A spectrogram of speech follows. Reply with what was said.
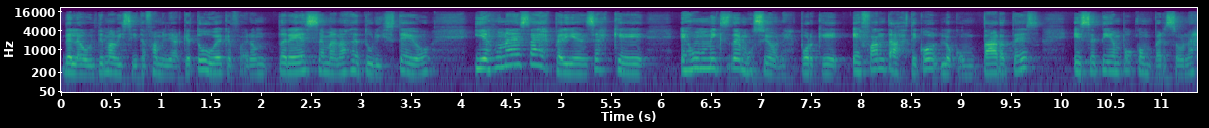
de la última visita familiar que tuve, que fueron tres semanas de turisteo, y es una de esas experiencias que es un mix de emociones, porque es fantástico, lo compartes ese tiempo con personas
